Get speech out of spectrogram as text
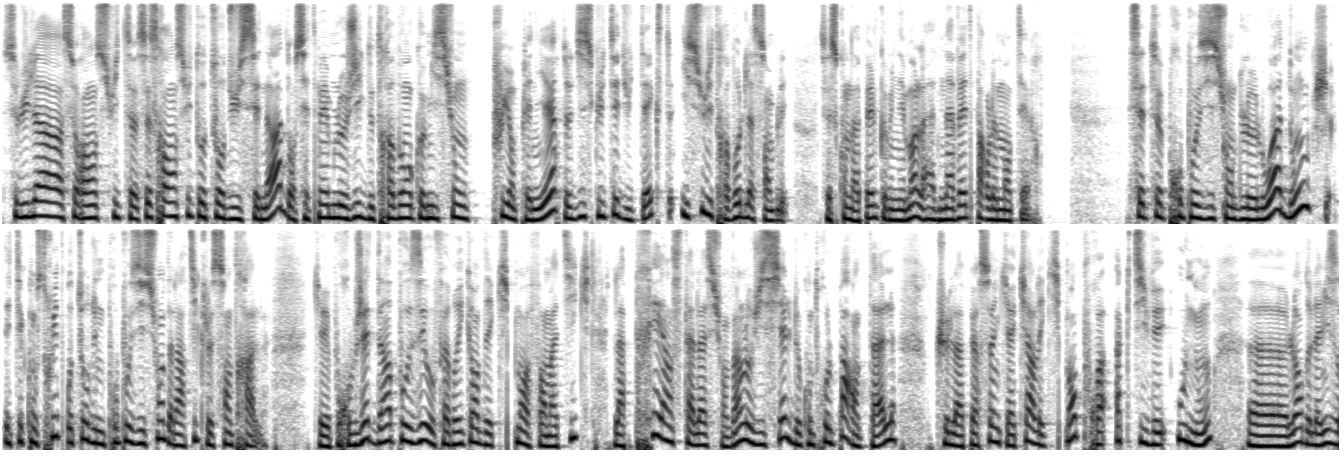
Celui-là sera ensuite, ce sera ensuite au tour du Sénat, dans cette même logique de travaux en commission puis en plénière, de discuter du texte issu des travaux de l'Assemblée. C'est ce qu'on appelle communément la navette parlementaire. Cette proposition de loi, donc, était construite autour d'une proposition d'un article central, qui avait pour objet d'imposer aux fabricants d'équipements informatiques la préinstallation d'un logiciel de contrôle parental que la personne qui acquiert l'équipement pourra activer ou non euh, lors de la mise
